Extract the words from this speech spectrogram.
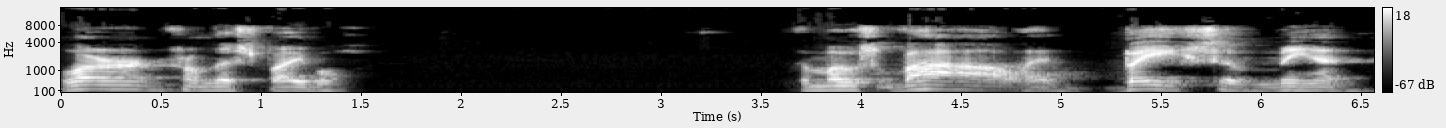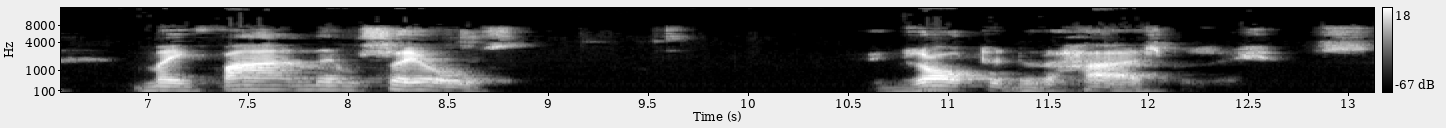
Learn from this fable. The most vile and base of men may find themselves exalted to the highest positions.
